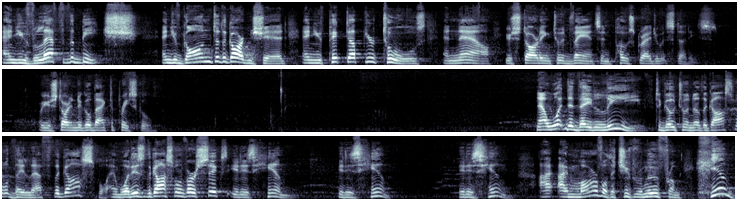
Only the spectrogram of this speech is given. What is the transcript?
and you've left the beach and you've gone to the garden shed and you've picked up your tools and now you're starting to advance in postgraduate studies or you're starting to go back to preschool. Now, what did they leave to go to another gospel? They left the gospel. And what is the gospel in verse 6? It is Him. It is Him. It is Him. I, I marvel that you've removed from Him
